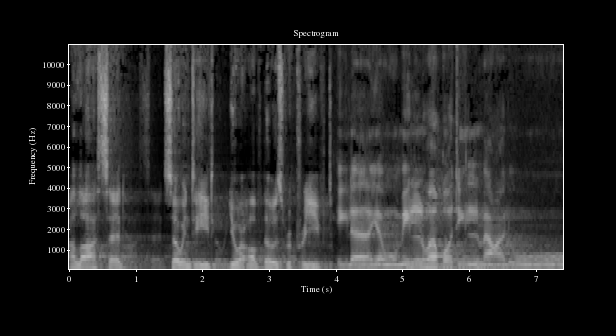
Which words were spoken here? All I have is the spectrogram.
Allah said, So indeed, you are of those reprieved إلى يوم الوقت المعلوم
